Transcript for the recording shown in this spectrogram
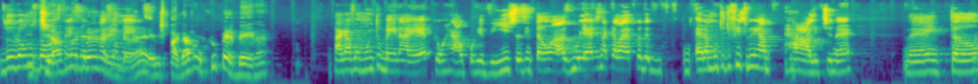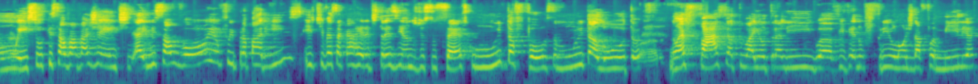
Durou uns e dois, tirava uma grana ainda, né? Eles pagavam super bem, né? Pagavam muito bem na época, um real por revistas. Então, as mulheres naquela época era muito difícil ganhar reality, né? Né? Então, isso que salvava a gente. Aí me salvou, eu fui para Paris e tive essa carreira de 13 anos de sucesso, com muita força, muita luta. Não é fácil atuar em outra língua, viver no frio, longe da família,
